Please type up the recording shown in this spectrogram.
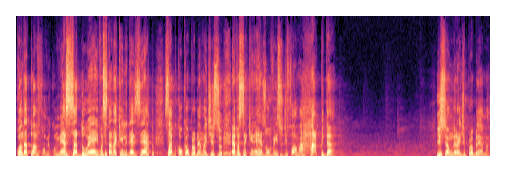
Quando a tua fome começa a doer e você está naquele deserto, sabe qual que é o problema disso? É você querer resolver isso de forma rápida. Isso é um grande problema.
